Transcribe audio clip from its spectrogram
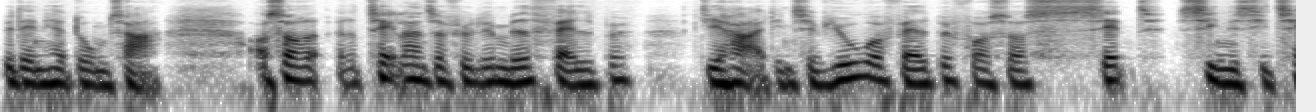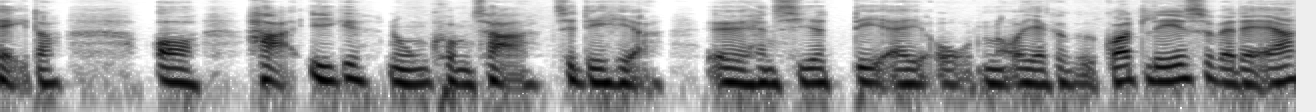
ved den her dokumentar. Og så taler han selvfølgelig med Falbe. De har et interview, og Falbe får så sendt sine citater, og har ikke nogen kommentar til det her. Øh, han siger, at det er i orden, og jeg kan godt læse, hvad det er,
